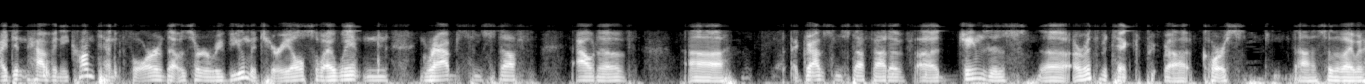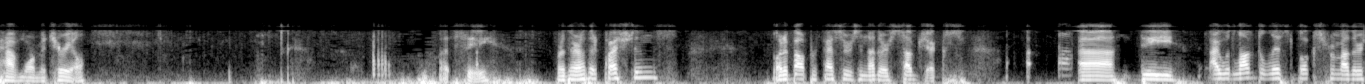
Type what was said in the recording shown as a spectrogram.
I didn't have any content for that was sort of review material, so I went and grabbed some stuff out of uh, I grabbed some stuff out of uh, James's uh, arithmetic course so that I would have more material. Let's see. Were there other questions? What about professors in other subjects? Uh, the I would love to list books from other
